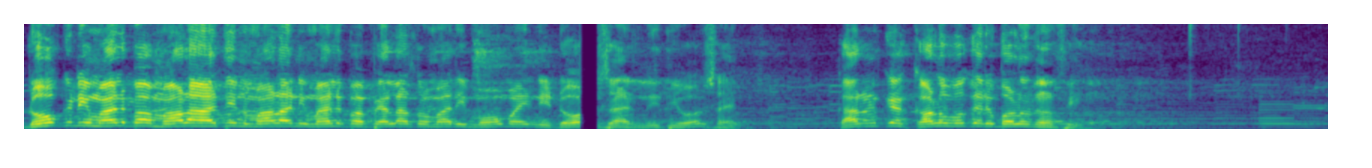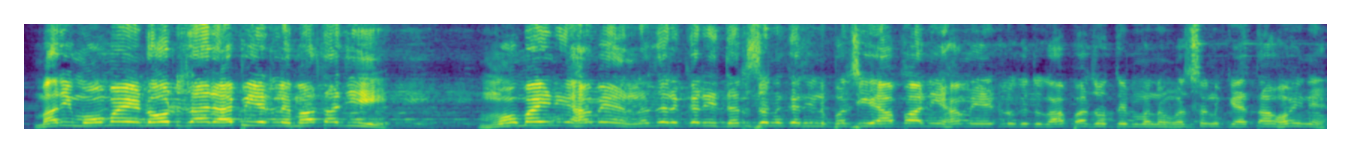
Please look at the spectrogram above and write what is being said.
ડોકની માલપા માળા હતી ને માળાની માલપા પહેલા તો મારી મોમાઈની ડોક ઝાર લીધી હો સાહેબ. કારણ કે કળ વગર બળ નથી. મારી મોમાએ દોઢ હજાર આપી એટલે માતાજી, મોમાઈની સામે નજર કરી દર્શન કરીને પછી આપાની સામે એટલું કીધું કે, આપા જો તેમ મને વસન કહેતા હોય ને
